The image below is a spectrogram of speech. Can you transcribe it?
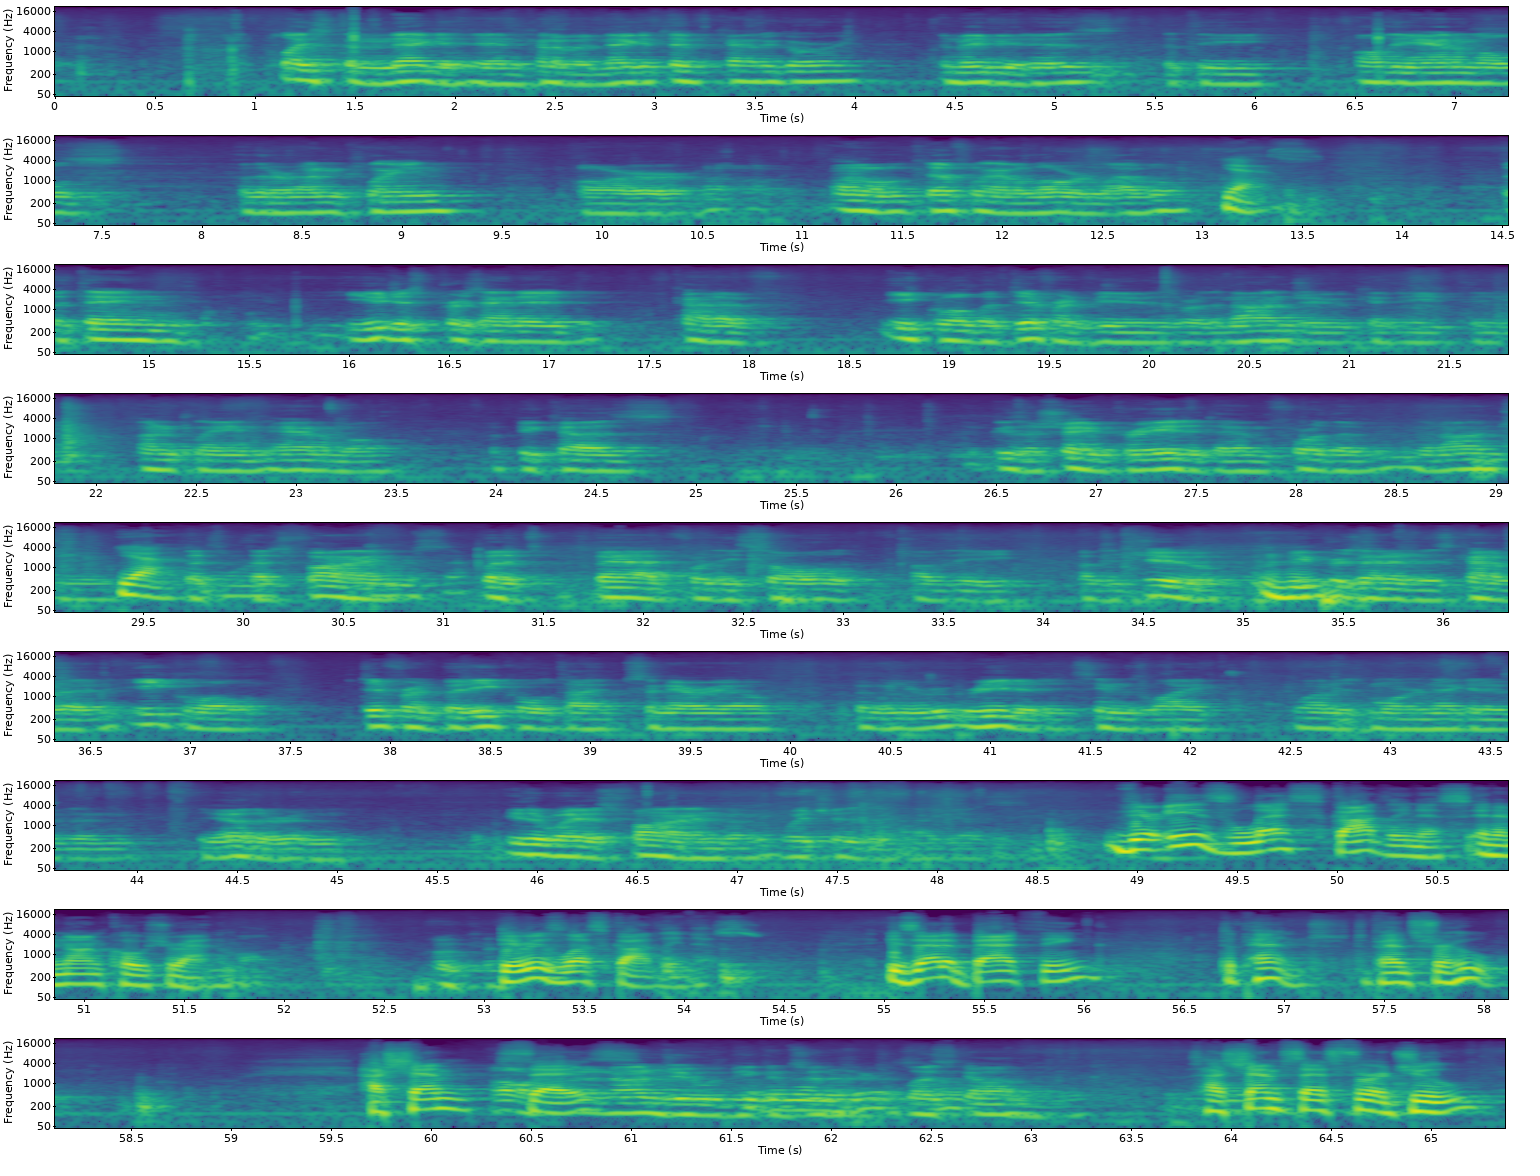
placed in negative, in kind of a negative category, and maybe it is, that the, all the animals that are unclean are uh, on a, definitely on a lower level. Yes. But then you just presented kind of equal but different views where the non-Jew can eat the unclean animal because because Hashem created them for the, the non-Jew. Yeah. That's, that's fine, but it's bad for the soul of the, of the Jew. You mm-hmm. presented it as kind of an equal, different but equal type scenario. But when you re- read it, it seems like one is more negative than the other, and either way is fine, but which is it, I guess? There is less godliness in a non kosher animal. Okay. There is less godliness. Is that a bad thing? Depends. Depends for who. Hashem Oh, but a non-Jew would be considered less godly. Hashem says for a Jew,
